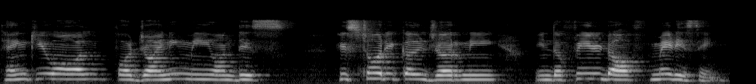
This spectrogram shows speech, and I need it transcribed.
Thank you all for joining me on this historical journey in the field of medicine.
